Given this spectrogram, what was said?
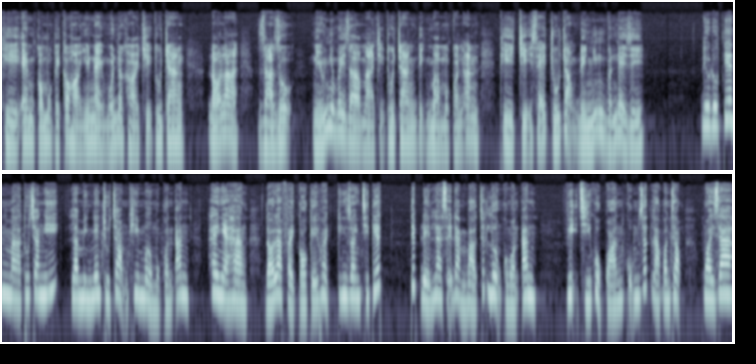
thì em có một cái câu hỏi như này muốn được hỏi chị Thu Trang. Đó là giả dụ nếu như bây giờ mà chị Thu Trang định mở một quán ăn thì chị sẽ chú trọng đến những vấn đề gì? Điều đầu tiên mà Thu Trang nghĩ là mình nên chú trọng khi mở một quán ăn hay nhà hàng đó là phải có kế hoạch kinh doanh chi tiết. Tiếp đến là sẽ đảm bảo chất lượng của món ăn. Vị trí của quán cũng rất là quan trọng. Ngoài ra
